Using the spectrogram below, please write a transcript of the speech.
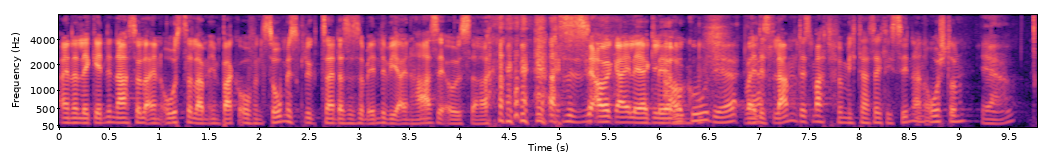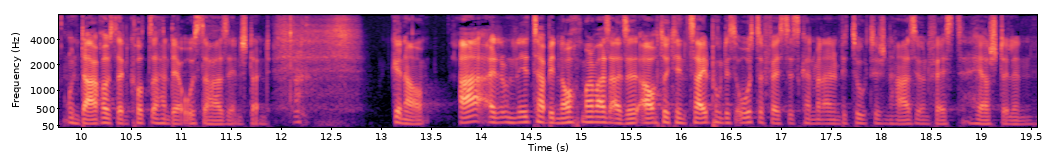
einer Legende nach soll ein Osterlamm im Backofen so missglückt sein, dass es am Ende wie ein Hase aussah. also das ist ja auch eine geile Erklärung. Auch gut, ja. Weil ja. das Lamm, das macht für mich tatsächlich Sinn an Ostern. Ja. Und daraus dann kurzerhand der Osterhase entstand. Genau. Ah, also und jetzt habe ich noch mal was. Also auch durch den Zeitpunkt des Osterfestes kann man einen Bezug zwischen Hase und Fest herstellen.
